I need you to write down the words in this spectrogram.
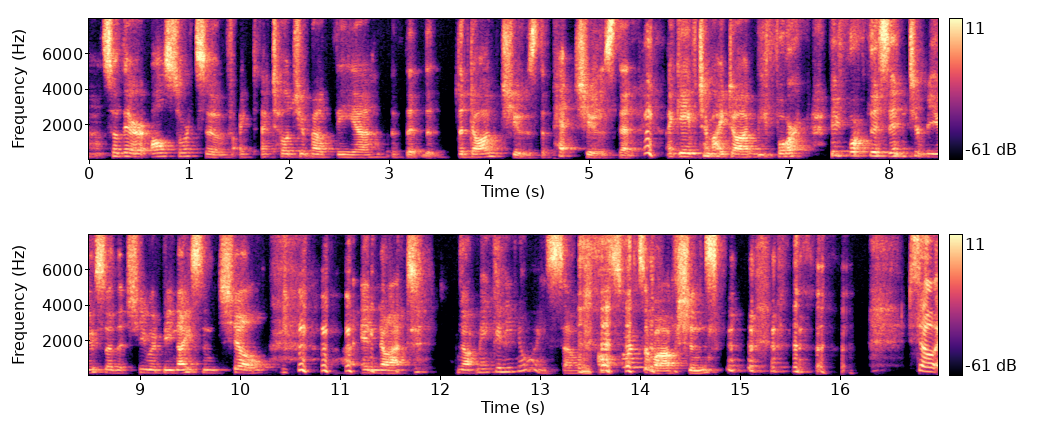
Uh, so there are all sorts of. I, I told you about the, uh, the, the, the dog chews, the pet chews that I gave to my dog before before this interview, so that she would be nice and chill uh, and not not make any noise. So all sorts of options. so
